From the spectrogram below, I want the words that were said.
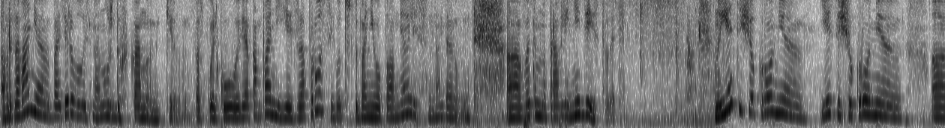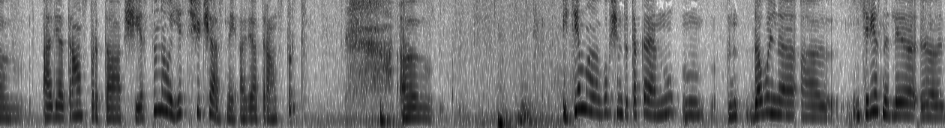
образование базировалось на нуждах экономики, поскольку у авиакомпаний есть запросы, и вот чтобы они выполнялись, надо э, в этом направлении действовать. Но есть еще кроме, есть еще кроме э, авиатранспорта общественного, есть еще частный авиатранспорт – а, и тема, в общем-то, такая, ну, довольно э, интересная для э,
